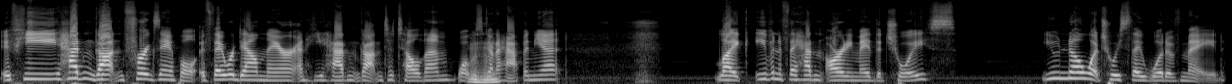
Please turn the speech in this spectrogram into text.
If he hadn't gotten for example, if they were down there and he hadn't gotten to tell them what Mm-hmm. was going to happen yet, like even if they hadn't already made the choice, you know what choice they would have made.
